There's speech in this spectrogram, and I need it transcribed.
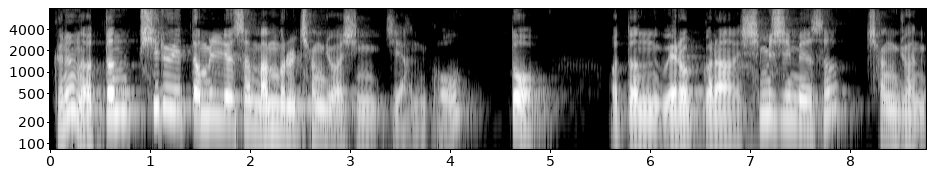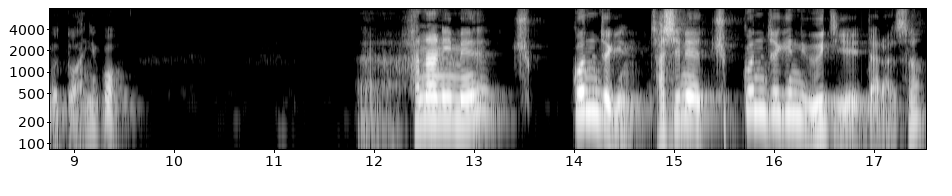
그는 어떤 필요에 떠밀려서 만물을 창조하시지 않고 또 어떤 외롭거나 심심해서 창조한 것도 아니고 아, 하나님의 주권적인 자신의 주권적인 의지에 따라서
